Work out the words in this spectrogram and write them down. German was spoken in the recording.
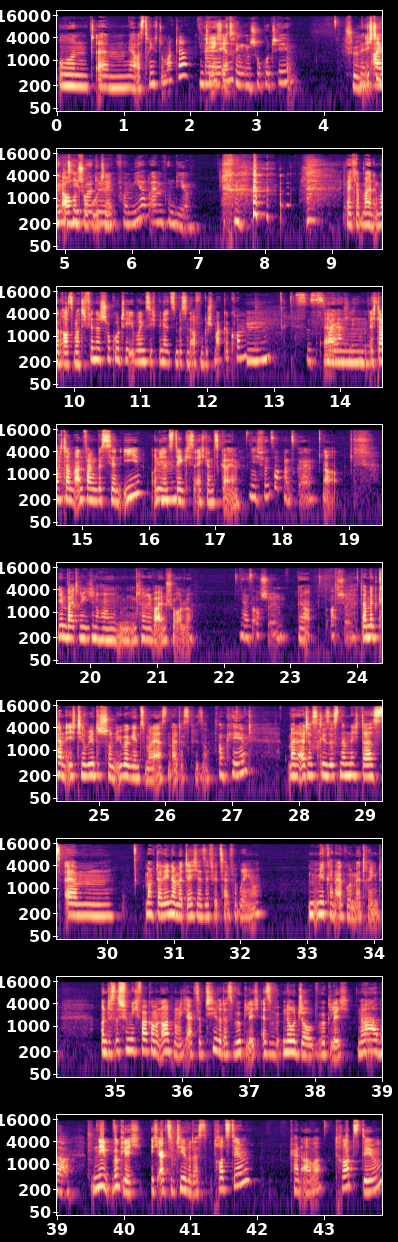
Und ähm, ja, was trinkst du, Magda? Ein Äh, ich trinke einen Schokotee. Schön. Mit Ich trinke auch einen Schokotee. Von mir und einem von dir. Ja, ich habe meinen irgendwann rausgemacht. Ich finde Schokotee übrigens, ich bin jetzt ein bisschen auf den Geschmack gekommen. Mhm. Das ist weihnachtlich. Ähm, ich dachte am Anfang ein bisschen i und Mhm. jetzt denke ich es eigentlich ganz geil. Ich finde es auch ganz geil. Ja. Nebenbei trinke ich noch ein- eine kleine Weinschorle. Ja, ist auch schön. Ja. Ist auch schön. Damit kann ich theoretisch schon übergehen zu meiner ersten Alltagskrise. Okay. Meine Alltagskrise ist nämlich, dass ähm, Magdalena, mit der ich ja sehr viel Zeit verbringe, mit mir keinen Alkohol mehr trinkt. Und das ist für mich vollkommen in Ordnung. Ich akzeptiere das wirklich. Also no joke, wirklich. Ne? Aber. Nee, wirklich. Ich akzeptiere das. Trotzdem, kein Aber, trotzdem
